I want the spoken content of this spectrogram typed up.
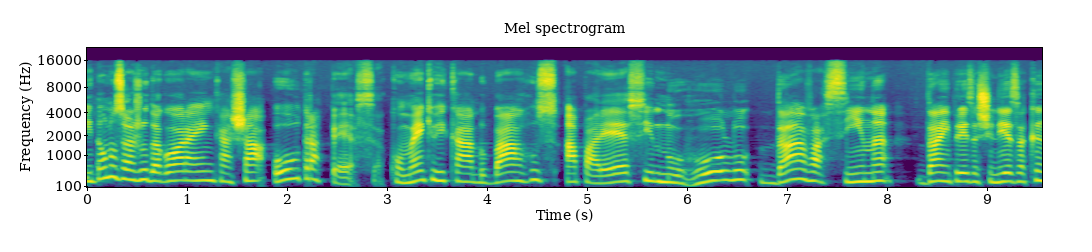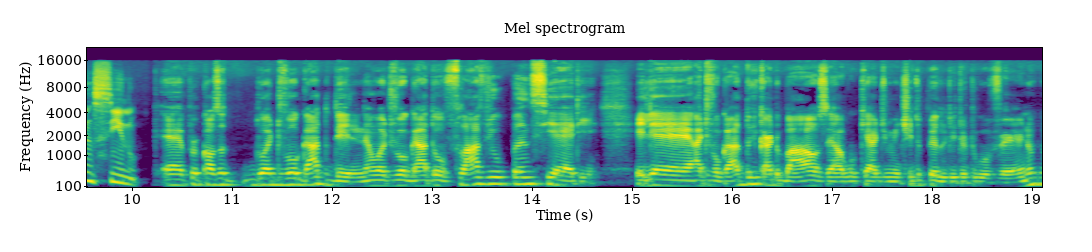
Então, nos ajuda agora a encaixar outra peça. Como é que o Ricardo Barros aparece no rolo da vacina da empresa chinesa CanSino? É por causa do advogado dele, né? O advogado Flávio Pansieri. Ele é advogado do Ricardo Baus, é algo que é admitido pelo líder do governo.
